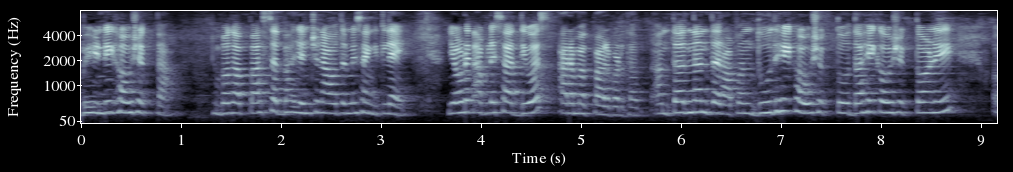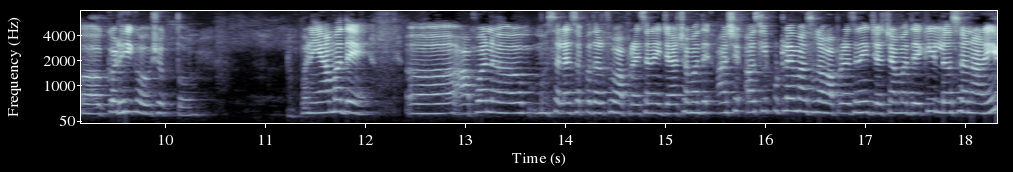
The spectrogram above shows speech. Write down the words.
भेंडी खाऊ शकता. बघा पाच सात भाज्यांची नावं तर मी सांगितली आहे. एवढ्यात आपले सात दिवस आरामात पार पडतात. आणि त्यानंतर आपण दूधही खाऊ शकतो दही खाऊ शकतो आणि कढी खाऊ शकतो. पण यामध्ये आपण मसाल्याचा पदार्थ वापरायचा नाही ज्याच्यामध्ये असे असले कुठलाही मसाला वापरायचा नाही ज्याच्यामध्ये की लसण आणि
